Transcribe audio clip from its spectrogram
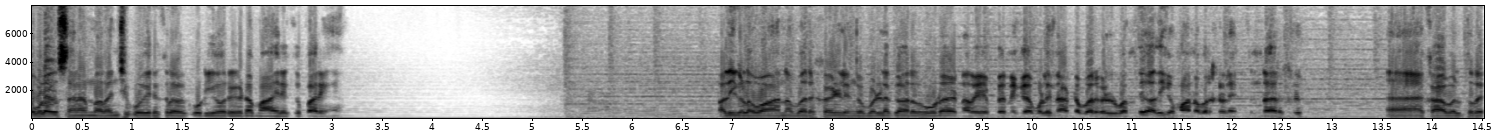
எவ்வளவு சனம் நிறைஞ்சு போயிருக்கிற கூடிய ஒரு இடமாக இருக்குது பாருங்கள் அதிகளவானவர்கள் எங்கள் வெள்ளக்காரர் கூட நிறைய பேர் வெளிநாட்டவர்கள் வந்து அதிகமானவர்கள் இருக்கின்றார்கள் காவல்துறை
